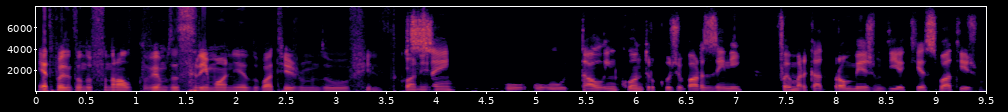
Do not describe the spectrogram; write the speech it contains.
É depois então do funeral que vemos a cerimónia do batismo do filho de Connie. Sim, o, o tal encontro com os Barzini foi marcado para o mesmo dia que esse batismo.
